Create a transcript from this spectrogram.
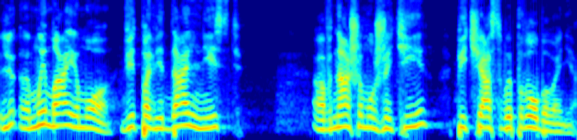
е, ми маємо відповідальність в нашому житті під час випробування.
